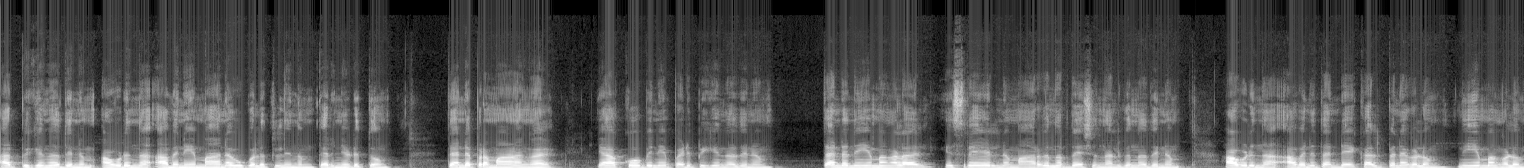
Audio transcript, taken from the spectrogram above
അർപ്പിക്കുന്നതിനും അവിടുന്ന് അവനെ മാനവകുലത്തിൽ നിന്നും തിരഞ്ഞെടുത്തു. തന്റെ പ്രമാണങ്ങൾ യാക്കോബിനെ പഠിപ്പിക്കുന്നതിനും തന്റെ നിയമങ്ങളാൽ ഇസ്രയേലിന് മാർഗനിർദ്ദേശം നൽകുന്നതിനും അവിടുന്ന് അവന് തന്റെ കൽപ്പനകളും നിയമങ്ങളും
